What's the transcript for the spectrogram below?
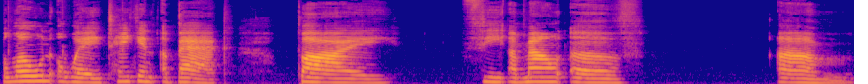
blown away, taken aback by the amount of um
